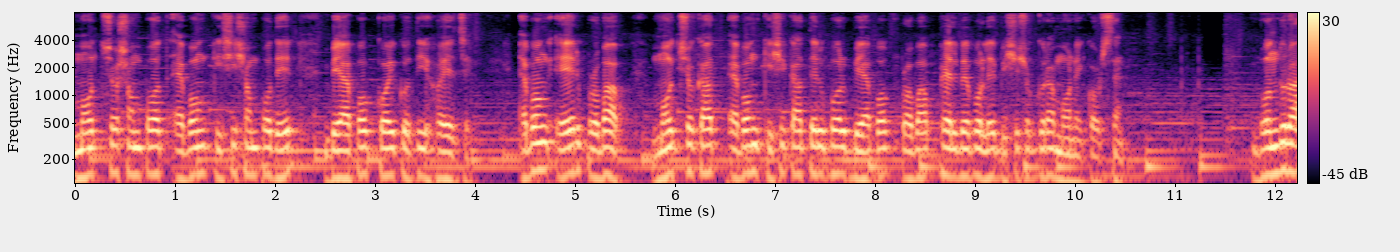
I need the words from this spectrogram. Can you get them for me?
মৎস্য সম্পদ এবং কৃষি সম্পদের ব্যাপক ক্ষয়ক্ষতি হয়েছে এবং এর প্রভাব মৎস্যখাত এবং কৃষিখাতের উপর ব্যাপক প্রভাব ফেলবে বলে বিশেষজ্ঞরা মনে করছেন। বন্ধুরা,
